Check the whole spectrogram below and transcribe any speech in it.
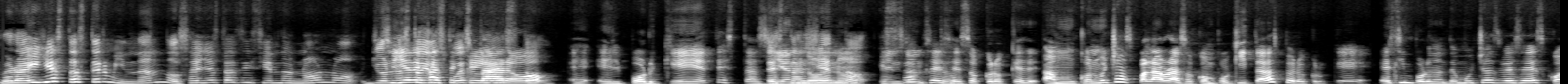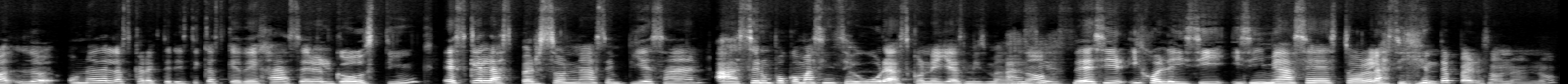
Pero ahí ya estás terminando, o sea, ya estás diciendo, no, no, yo sí, no ya estoy dejaste a claro esto. eh, el por qué te estás, Te estás yendo, ¿no? Entonces, exacto. eso creo que, con muchas palabras o con poquitas, pero creo que es importante. Muchas veces, una de las características que deja hacer el es que las personas empiezan a ser un poco más inseguras con ellas mismas, ¿no? De decir, híjole, ¿y si, y si me hace esto la siguiente persona, ¿no?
